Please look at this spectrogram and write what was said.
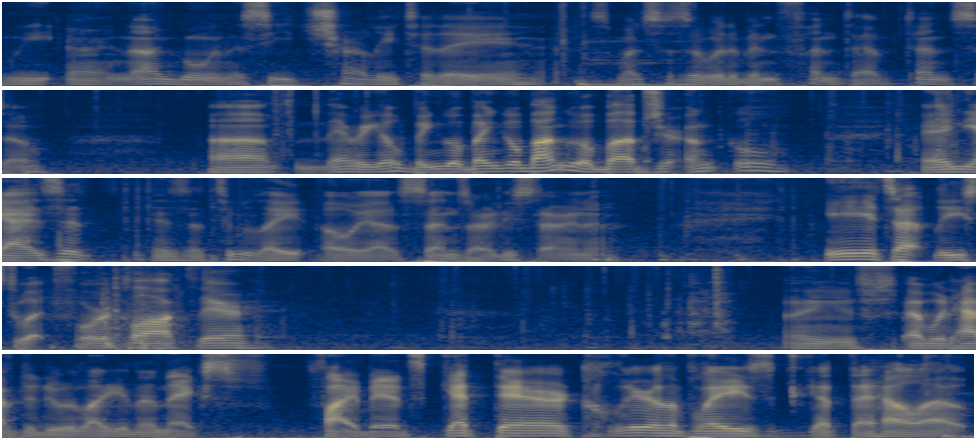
we are not going to see Charlie today as much as it would have been fun to have done so. Uh, there we go. Bingo, bango, bongo. Bob's your uncle. And yeah, is it is it too late? Oh yeah, the sun's already starting to. It's at least what four o'clock there. I, I would have to do it like in the next five minutes. Get there, clear the place, get the hell out.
